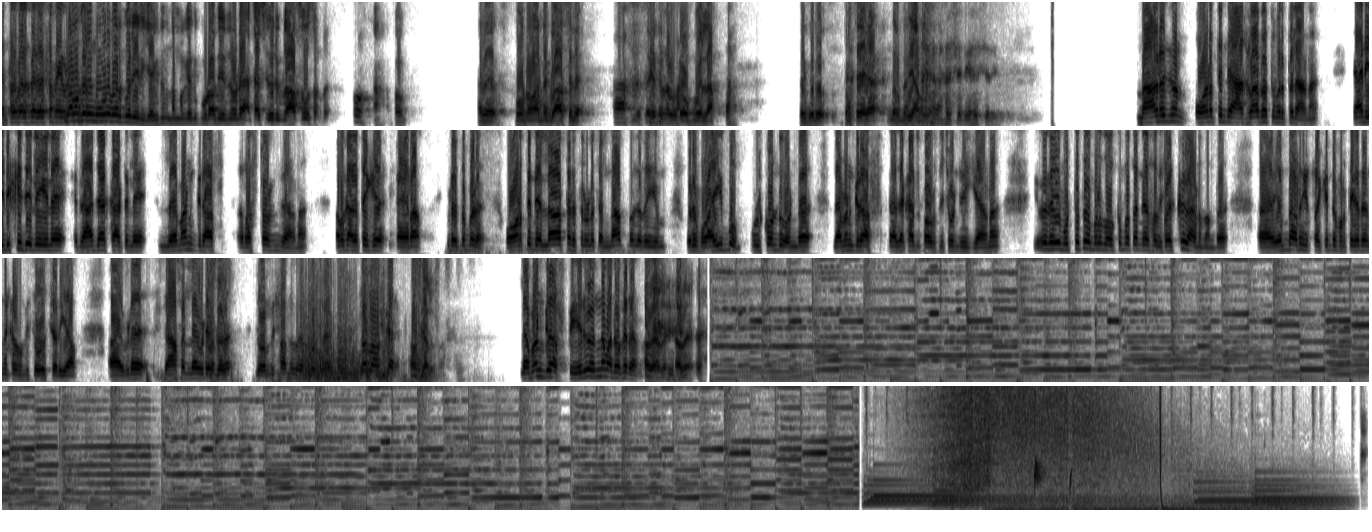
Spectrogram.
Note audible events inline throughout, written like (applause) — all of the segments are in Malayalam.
എത്ര പേർക്ക് ഒരേ സമയം നമുക്കൊരു നൂറ് പേർക്ക് വരെ ഇരിക്കാം. ഇത് നമുക്ക് ഇത് കൂടാതെ ഇതിനോട് അറ്റാച്ച് ചെയ്തൊരു ഗ്ലാസ് ഹൗസ് ഉണ്ട്. ഓ. അപ്പം അത് പൂർണമായിട്ടും ഗ്ലാസ്സിൽ കൊള്ളാം. ടോപ്പും എല്ലാം. ഇതൊക്കെ ഒരു പ്രത്യേക നിർമ്മിതിയാണല്ലോ. (laughs) ശരി ശരി. നാടകം ഓണത്തിന്റെ ആഹ്ലാദ തുമർപ്പിലാണ് ഞാൻ ഇടുക്കി ജില്ലയിലെ രാജാക്കാട്ടിലെ ലെമൺ ഗ്രാസ് റെസ്റ്റോറന്റിലാണ്. നമുക്ക് അകത്തേക്ക് കയറാം. ഇവിടെ എത്തുമ്പോൾ ഓണത്തിന്റെ എല്ലാ തരത്തിലുള്ള ചലനാത്മകതയും ഒരു വൈബും ഉൾക്കൊണ്ടുകൊണ്ട് ലെമൺ ഗ്രാസ് രാജാക്കാട്ടിൽ പ്രവർത്തിച്ചുകൊണ്ടിരിക്കുകയാണ്. ഇവിടെ ഈ മുറ്റത്ത് നമ്മൾ നോക്കുമ്പോൾ തന്നെ ട്രക്ക് കാണുന്നുണ്ട്. എന്താണ് ഈ ട്രക്കിന്റെ പ്രത്യേകത എന്നൊക്കെ നമുക്ക് ചോദിച്ചറിയാം. ഇവിടെ സ്റ്റാഫ് എല്ലാം ഇവിടെ ജോർണി സാറിന് നേതൃത്വത്തിൽ. സാർ നമസ്കാരം. നമസ്കാരം നമസ്കാരം. ലെമൺ ഗ്രാസ് പേര് തന്നെ മനോഹരമാണ് അതെ അതെ അതെ.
